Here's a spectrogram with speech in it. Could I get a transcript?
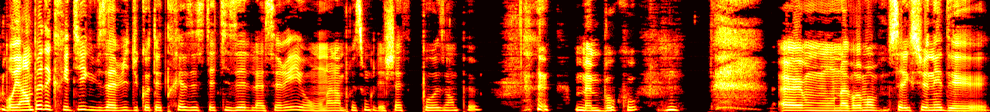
Bon, il y a un peu des critiques vis-à-vis du côté très esthétisé de la série où on a l'impression que les chefs posent un peu, même beaucoup. Euh, on a vraiment sélectionné des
